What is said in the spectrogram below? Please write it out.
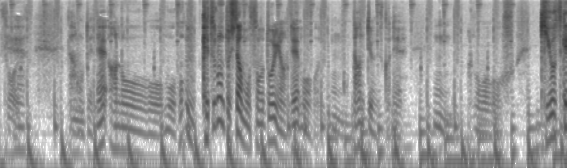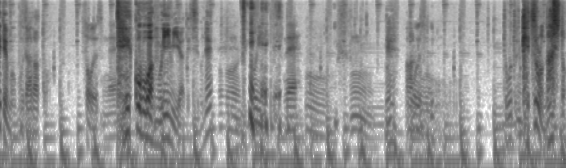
そうねなのでね、あのーもう結論としてはもうその通りなんで、もう、うん。なんていうんですかね、うん。あのー気をつけても無駄だと。そうですね。抵抗は無意味やですよね。うん。無理ですね。うん。うん。ね、あのー、そうですってことで結論なしと。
